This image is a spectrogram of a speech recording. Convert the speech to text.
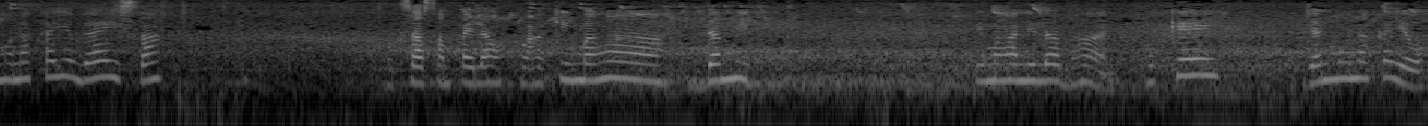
Diyan muna kayo guys ha. Magsasampay lang ako ng aking mga damit. Yung mga nilabhan. Okay? Diyan muna kayo.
